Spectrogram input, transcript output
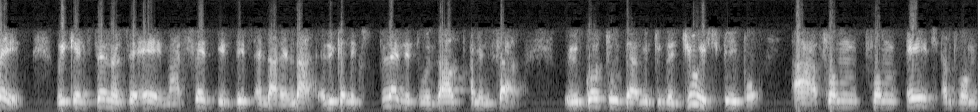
faith? We can stand and say, hey, my faith is this and that and that. And we can explain it without, I mean, self. We go to the, I mean, to the Jewish people uh, from from age and from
